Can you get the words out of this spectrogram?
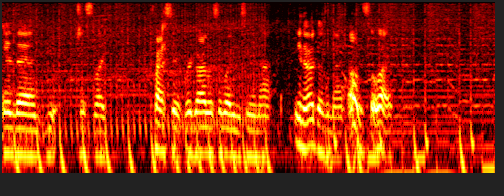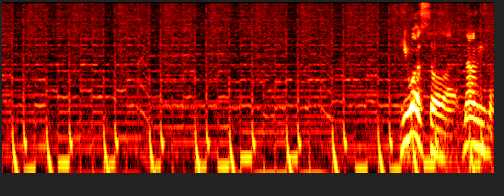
And then you just, like, press it regardless of whether you see it or not. You know, it doesn't matter. Oh, he's still alive. He was still alive. Now he's not.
